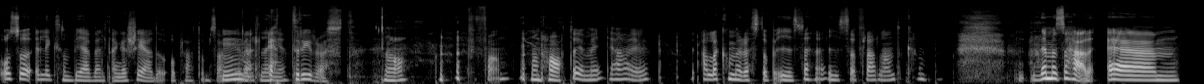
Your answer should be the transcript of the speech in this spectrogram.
och så liksom blir jag väldigt engagerad och, och pratar om saker mm, väldigt länge. ettrig röst. Ja. För fan, man hatar ju mig. Det har jag ju. Alla kommer rösta på Isa, den här Isa-Frallan-kampen. Nej men så här. ehm,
